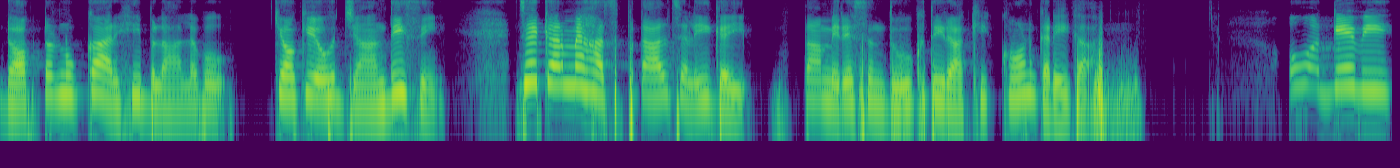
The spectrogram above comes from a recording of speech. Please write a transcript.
ਡਾਕਟਰ ਨੂੰ ਘਰ ਹੀ ਬੁਲਾ ਲਵੋ, ਕਿਉਂਕਿ ਉਹ ਜਾਣਦੀ ਸੀ ਜੇਕਰ ਮੈਂ ਹਸਪਤਾਲ ਚਲੀ ਗਈ, ਤਾਂ ਮੇਰੇ ਸੰਦੂਕ ਦੀ ਰਾਖੀ ਕੌਣ ਕਰੇਗਾ? ਉਹ ਅੱਗੇ ਵੀ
